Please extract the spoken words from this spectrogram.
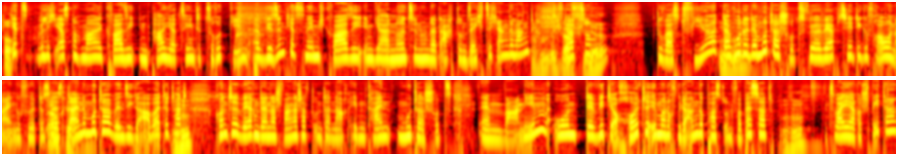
Oh. Jetzt will ich erst noch mal quasi ein paar Jahrzehnte zurückgehen. Äh, wir sind jetzt nämlich quasi im Jahr 1968 angelangt. Mhm, ich war dazu, vier. Du warst vier, da mhm. wurde der Mutterschutz für erwerbstätige Frauen eingeführt. Das heißt, okay. deine Mutter, wenn sie gearbeitet hat, mhm. konnte während deiner Schwangerschaft und danach eben keinen Mutterschutz ähm, wahrnehmen. Und der wird ja auch heute immer noch wieder angepasst und verbessert. Mhm. Zwei Jahre später,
